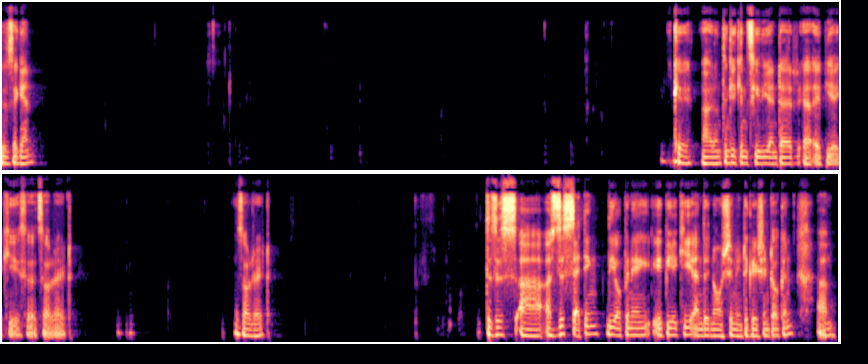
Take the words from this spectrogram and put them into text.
do this again. Okay, I don't think you can see the entire uh, API key, so it's all right. It's all right this is uh, us just setting the OpenAI API key and the Notion integration token. Um,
